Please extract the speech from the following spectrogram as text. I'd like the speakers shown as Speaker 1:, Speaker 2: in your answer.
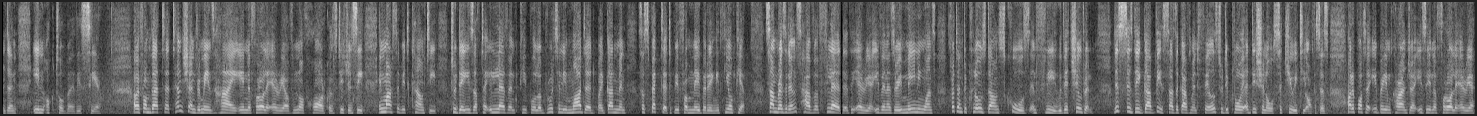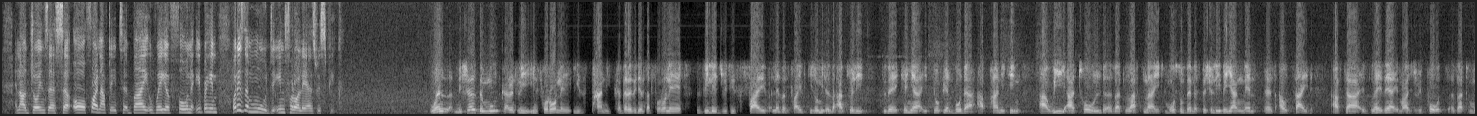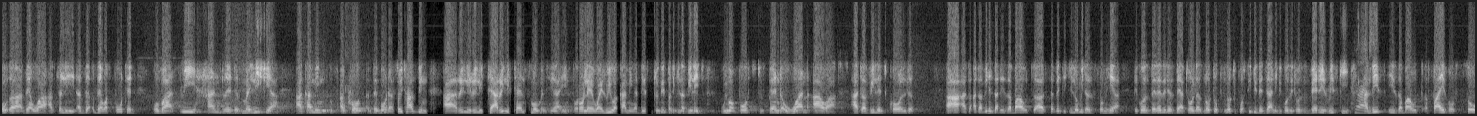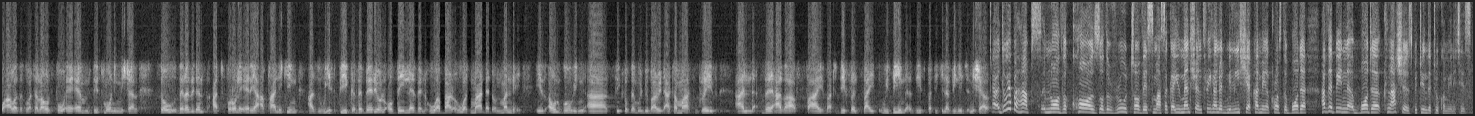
Speaker 1: London in October this year. Away from that, uh, tension remains high in the Forole area of North Hor constituency in Marsabit County, two days after 11 people were brutally murdered by gunmen suspected to be from neighboring Ethiopia. Some residents have fled the area, even as the remaining ones threaten to close down schools and flee with their children. This is the this as the government fails to deploy additional security officers. Our reporter Ibrahim Karanja is in the Forole area and now joins us uh, for an update by way of phone. Ibrahim, what is the mood in Forole as we speak?
Speaker 2: Well, Michelle, the mood currently in Forole is panic. The residents at Forole village, which is five, less than five kilometers actually to the Kenya-Ethiopian border, are panicking. Uh, we are told that last night, most of them, especially the young men, spent outside after there emerged reports that uh, there were actually, uh, there was spotted over 300 militia are coming across the border. So it has been a really, really, a really tense moment here in Forole. While we were coming at this to this particular village, we were forced to spend one hour at a village called uh, at, at, a village that is about uh, 70 kilometers from here because the residents there told us not to, not to proceed with the journey because it was very risky.
Speaker 1: Right.
Speaker 2: And this is about five or so hours ago at around 4 a.m. this morning, Michelle. So the residents at Forole area are panicking as we speak. The burial of the 11 who are who were murdered on Monday is ongoing. Uh, six of them will be buried at a mass grave and the other five at different sites within this particular village, Michelle.
Speaker 1: Uh, do we perhaps know the cause or the root of this massacre? You mentioned 300 militia coming across the border. Have there been border clashes between the two communities?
